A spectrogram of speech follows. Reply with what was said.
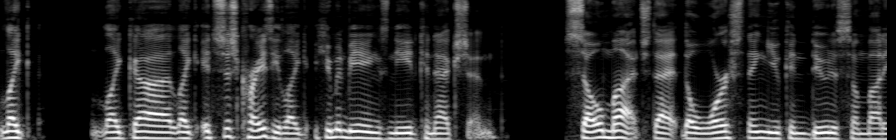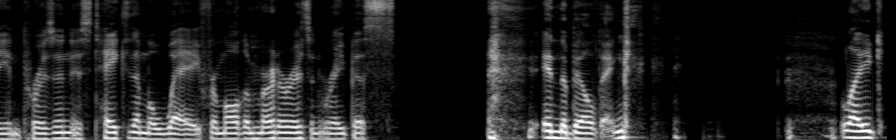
like like uh like it's just crazy like human beings need connection so much that the worst thing you can do to somebody in prison is take them away from all the murderers and rapists in the building. like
